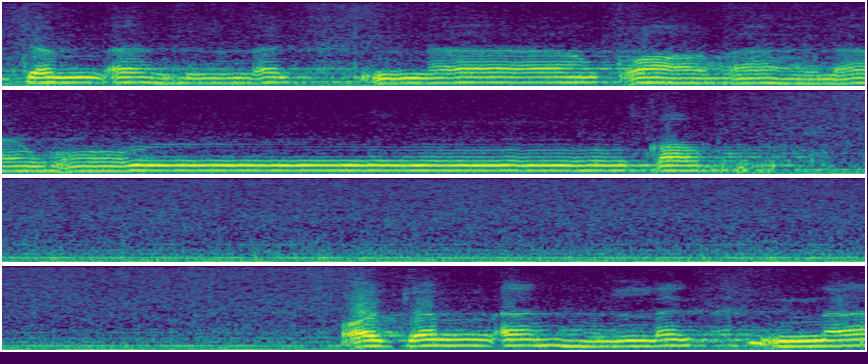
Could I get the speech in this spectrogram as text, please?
وكم أهلكنا قبلهم من قبل. وكم أهلكنا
